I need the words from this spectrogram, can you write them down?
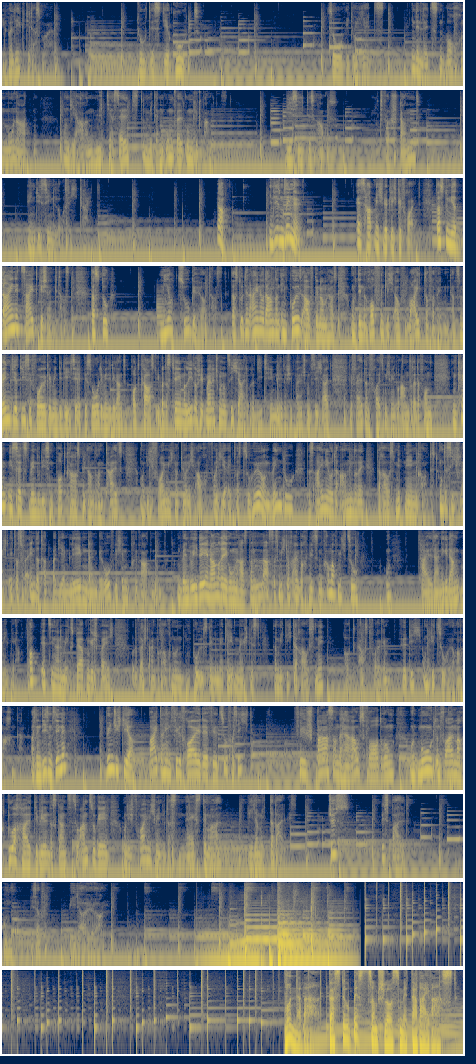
Überleg dir das mal. Tut es dir gut, so wie du jetzt in den letzten Wochen, Monaten und Jahren mit dir selbst und mit deinem Umfeld umgegangen bist. Wie sieht es aus? Mit Verstand in die Sinnlosigkeit. Ja, in diesem Sinne, es hat mich wirklich gefreut, dass du mir deine Zeit geschenkt hast, dass du mir zugehört hast, dass du den einen oder anderen Impuls aufgenommen hast und den hoffentlich auch weiterverwenden kannst. Wenn dir diese Folge, wenn dir diese Episode, wenn dir der ganze Podcast über das Thema Leadership Management und Sicherheit oder die Themen Leadership Management und Sicherheit gefällt, dann freut es mich, wenn du andere davon in Kenntnis setzt, wenn du diesen Podcast mit anderen teilst und ich freue mich natürlich auch von dir etwas zu hören, wenn du das eine oder andere daraus mitnehmen konntest und es sich vielleicht etwas verändert hat bei dir im Leben, deinem beruflichen, privaten Umfeld. Und wenn du Ideen, Anregungen hast, dann lass es mich doch einfach wissen. Komm auf mich zu und teile deine Gedanken mit mir. Ob jetzt in einem Expertengespräch oder vielleicht einfach auch nur ein Impuls, den du mir geben möchtest, damit ich daraus eine Podcast-Folge für dich und die Zuhörer machen kann. Also in diesem Sinne wünsche ich dir weiterhin viel Freude, viel Zuversicht, viel Spaß an der Herausforderung und Mut und vor allem auch Durchhaltewillen, das Ganze so anzugehen. Und ich freue mich, wenn du das nächste Mal wieder mit dabei bist. Tschüss, bis bald und bis auf Wiederhören. Wunderbar, dass du bis zum Schluss mit dabei warst.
